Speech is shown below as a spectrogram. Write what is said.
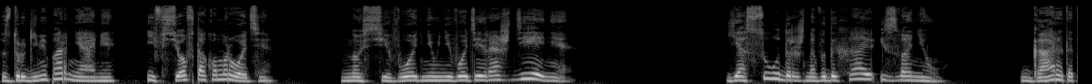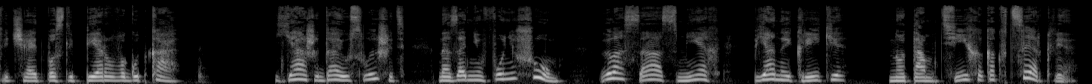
с другими парнями, и все в таком роде. Но сегодня у него день рождения. Я судорожно выдыхаю и звоню. Гаррет отвечает после первого гудка. Я ожидаю услышать на заднем фоне шум, голоса, смех, пьяные крики, но там тихо, как в церкви.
